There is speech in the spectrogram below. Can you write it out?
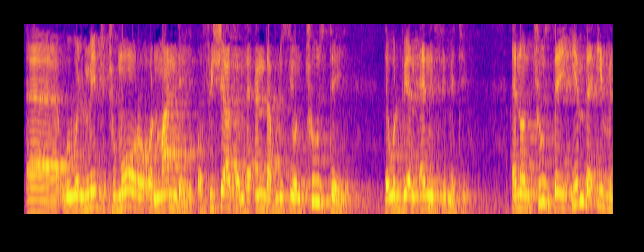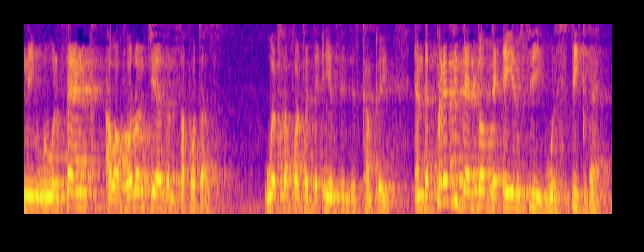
Uh, we will meet tomorrow on Monday, officials and the NWC. On Tuesday, there will be an NEC meeting. And on Tuesday in the evening, we will thank our volunteers and supporters who have supported the ANC in this campaign. And the president of the ANC will speak then.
